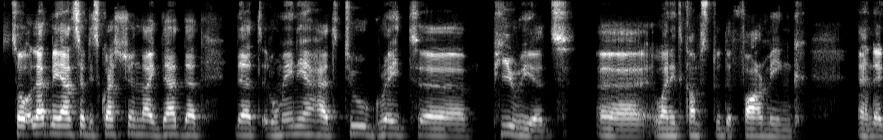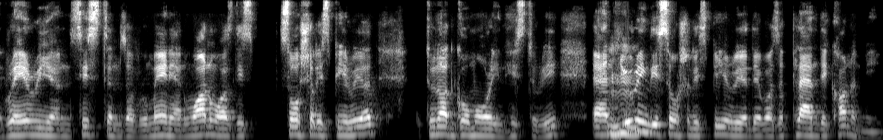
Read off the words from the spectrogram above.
So let me answer this question like that that that romania had two great uh, periods uh, when it comes to the farming and agrarian systems of romania. And one was this socialist period. To not go more in history. And mm-hmm. during this socialist period there was a planned economy.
